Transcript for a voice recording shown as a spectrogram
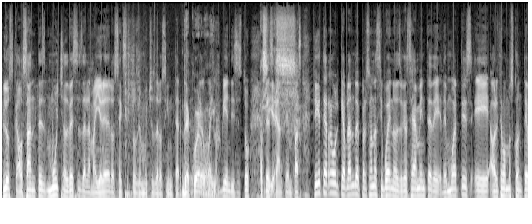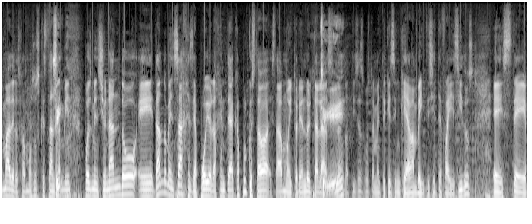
los causantes muchas veces de la mayoría de los éxitos de muchos de los intérpretes. De acuerdo, Pero bueno, amigo. bien dices tú, Así descanse es. en paz. Fíjate, Raúl, que hablando de personas y bueno, desgraciadamente de, de muertes, eh, ahorita vamos con tema de los famosos que están Sí. también pues mencionando, eh, dando mensajes de apoyo a la gente de Acapulco. Estaba, estaba monitoreando ahorita las, Sí. las noticias justamente que dicen que ya van 27 fallecidos, este,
